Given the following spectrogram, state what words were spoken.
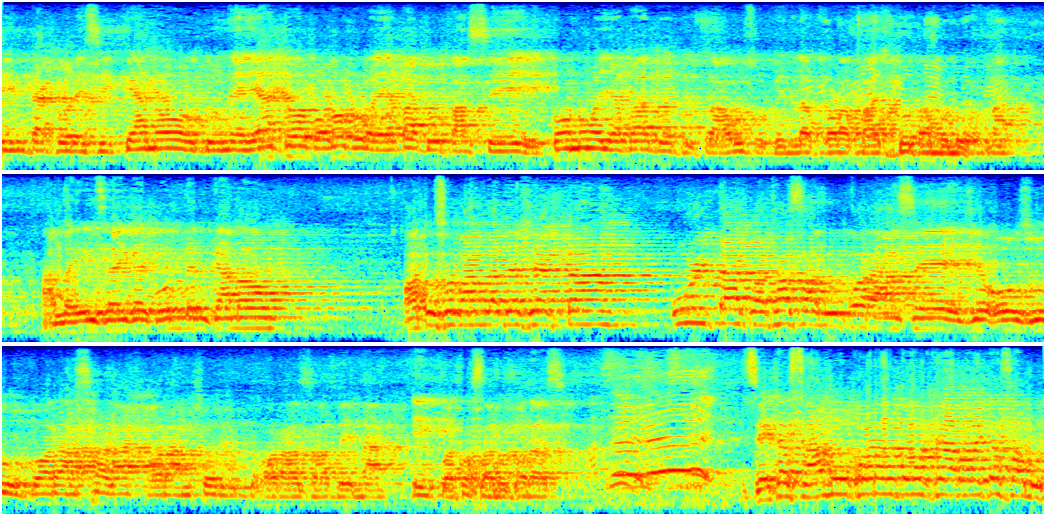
চিন্তা করেছি? কেন দুনিয়া এত বড় বড় এবাদত আছে? কোন এবাদত? আউজুবিল্লাহ পড়া বাধ্যতামূলক না। আল্লাহ এই জায়গায় বললেন, কেন? অথচ বাংলাদেশে একটা উল্টা কথা চালু করা আছে যে অজু করা ছাড়া কোরআন শরীফ ধরা যাবে না। এই কথা চালু করা আছে। যেটা চালু করা দরকার, ওইটা চালু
